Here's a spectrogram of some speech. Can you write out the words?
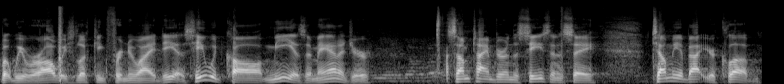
but we were always looking for new ideas. He would call me as a manager sometime during the season and say, tell me about your club.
